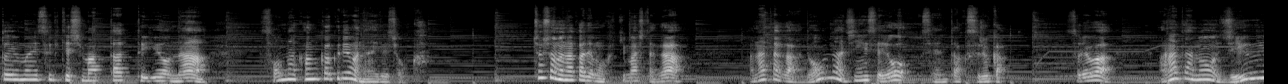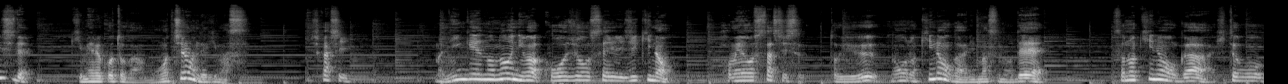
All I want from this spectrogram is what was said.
という間に過ぎてしまったっていうようなそんな感覚ではないでしょうか。著書の中でも書きましたがあなたがどんな人生を選択するか。それはあなたの自由意志で決めることがもちろんできます。しかし、まあ、人間の脳には恒常性維持機能ホメオスタシスという脳の機能がありますのでその機能が人を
